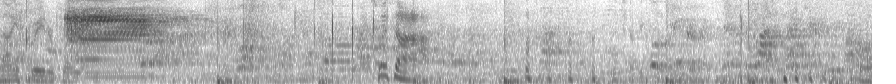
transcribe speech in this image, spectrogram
Ninth grader player. Swisser. The chubby oh. Oh.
